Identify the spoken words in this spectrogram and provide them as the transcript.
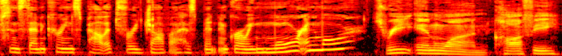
since then, Korean's palate for Java has been growing more and more. Three in one coffee,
